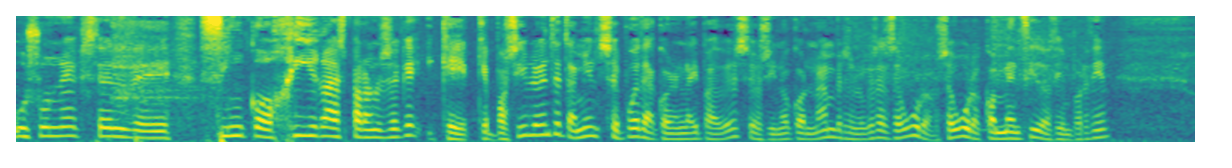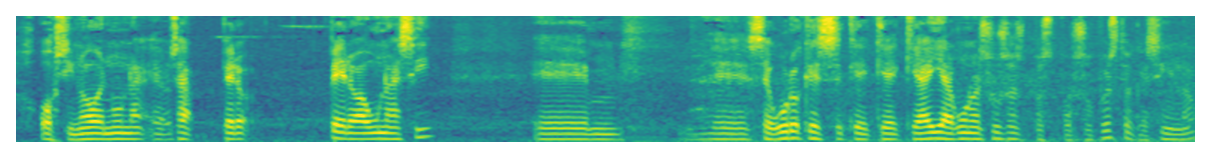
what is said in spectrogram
uso un Excel de 5 gigas para no sé qué, que, que posiblemente también se pueda con el iPad OS, o si no con Numbers, o lo que sea, seguro, seguro, convencido 100%. O si no en una, o sea, pero, pero aún así, eh, eh, seguro que, que, que, hay algunos usos, pues por supuesto que sí, ¿no?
